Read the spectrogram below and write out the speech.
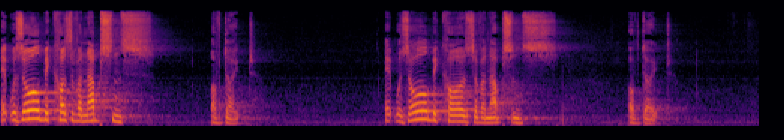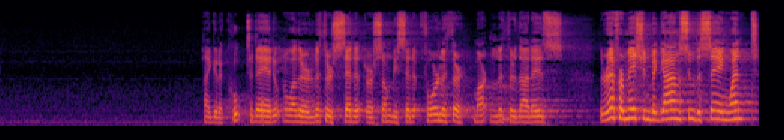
It was all because of an absence of doubt. It was all because of an absence of doubt. I got a quote today. I don't know whether Luther said it or somebody said it for Luther, Martin Luther, that is. The Reformation began, so the saying went,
